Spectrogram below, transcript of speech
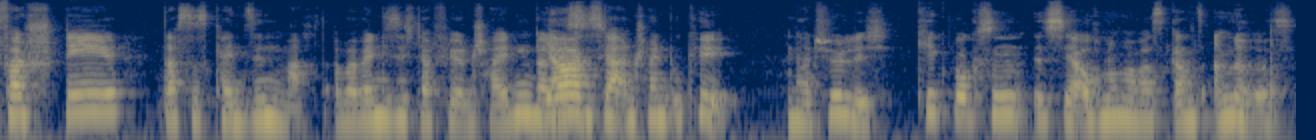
verstehe, dass es keinen Sinn macht. Aber wenn die sich dafür entscheiden, dann Ja. ist es ja anscheinend okay. natürlich, Kickboxen ist ja auch nochmal was ganz anderes.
